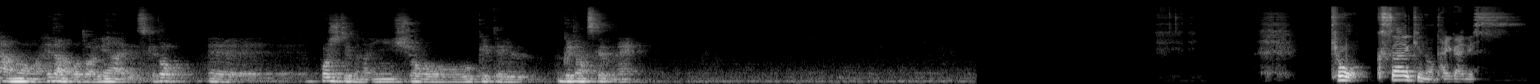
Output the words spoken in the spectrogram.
あの、下手なことは言えないですけど、えー、ポジティブな印象を受けてる、受けてますけどね。今日、草野球の大会です。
